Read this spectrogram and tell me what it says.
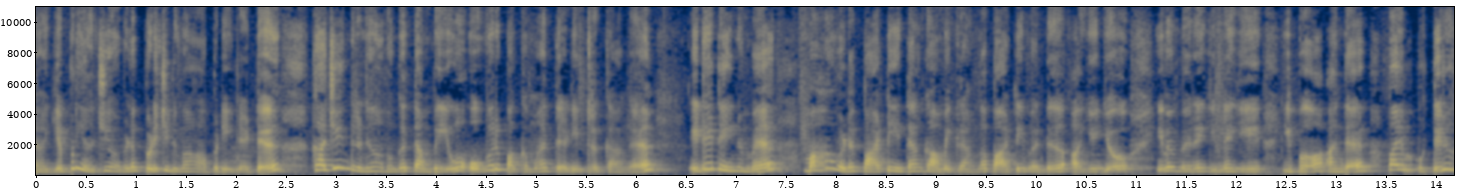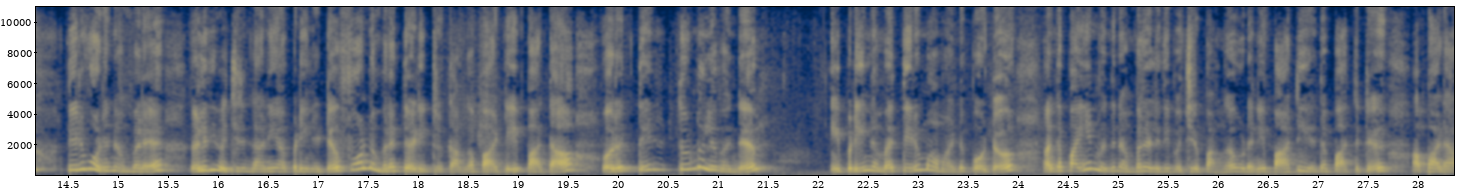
நான் எப்படியாச்சும் அவளை பிடிச்சிடுவான் அப்படின்னுட்டு கஜேந்திரனும் அவங்க தம்பியும் ஒவ்வொரு பக்கமா தேடிட்டு இருக்காங்க. இதே நம்ம மகாவோட பாட்டியை தான் காமிக்கிறாங்க. பாட்டி வந்து ஐயோ இவன் வேற இல்லையே. இப்போ அந்த பய திரு திருவோட நம்பரை எழுதி வச்சுருந்தானே அப்படின்னுட்டு ஃபோன் நம்பரை தேடிட்டு இருக்காங்க பாட்டி. பார்த்தா ஒரு திரு துண்டில் வந்து இப்படி நம்ம திருமாமாண்டு போட்டு அந்த பையன் வந்து நம்பர் எழுதி வச்சிருப்பாங்க. உடனே பாட்டி எதை பார்த்துட்டு அப்பாடா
